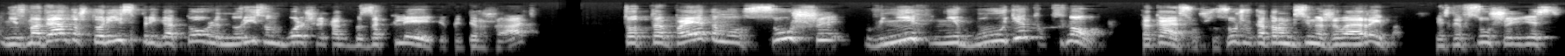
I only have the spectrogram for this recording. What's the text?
Несмотря на то, что рис приготовлен, но рис он больше как бы заклеить это держать, то, то поэтому суши в них не будет. Снова, какая суша? Суша, в котором действительно живая рыба. Если в суше есть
